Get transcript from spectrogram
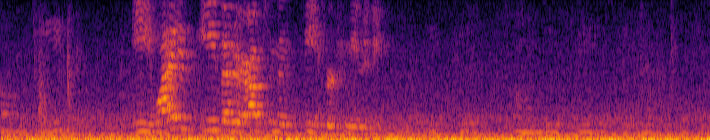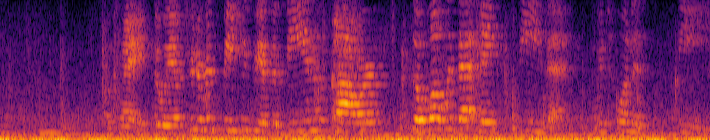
Um, E. E. Why is E better option than C for community? Because, the B is different. Okay, so we have two different species. We have the bee and the flower. So what would that make C then? Which one is C?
